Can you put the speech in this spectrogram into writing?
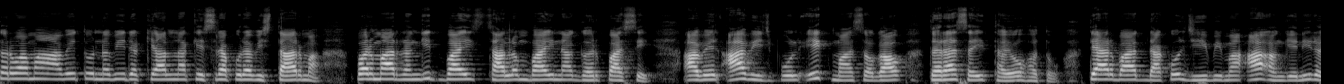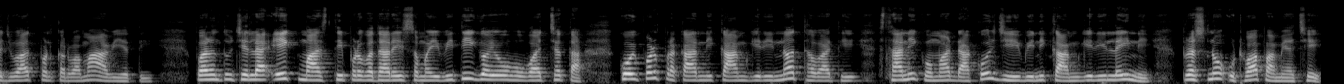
કરવામાં આવે તો નવી રખિયાલના કેસરાપુરા વિસ્તારમાં પરમાર રંગીતભાઈ સાલમભાઈના ઘર પાસે આવેલ આ વીજપોલ એક માસ અગાઉ ધરાશયી થયો હતો. ત્યારબાદ ડાકોર જીબીમાં આ અંગેની રજૂઆત પણ કરવામાં આવી હતી. પરંતુ છેલ્લા એક માસથી પણ વધારે સમય વીતી ગયો હોવા છતાં કોઈપણ પ્રકારની કામગીરી ન થવાથી સ્થાનિકોમાં ડાકોર જીબીની કામગીરી લઈને પ્રશ્નો ઉઠવા પામ્યા છે.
